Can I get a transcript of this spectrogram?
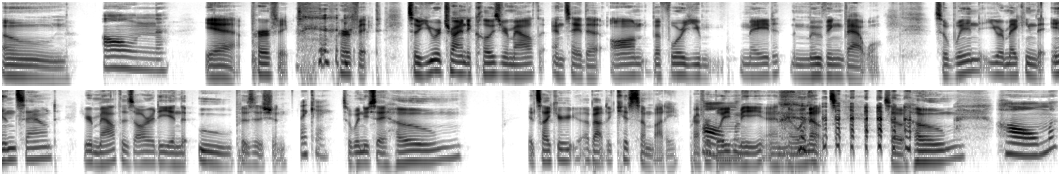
Own. Own. Yeah. Perfect. Perfect. so you were trying to close your mouth and say the on before you made the moving vowel. So when you are making the N sound, your mouth is already in the ooh position. Okay. So when you say home, it's like you're about to kiss somebody, preferably Home. me and no one else. so home, Home,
